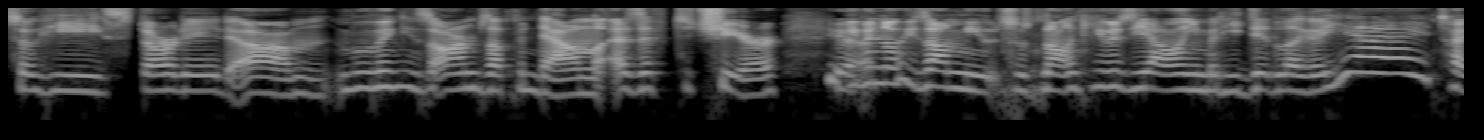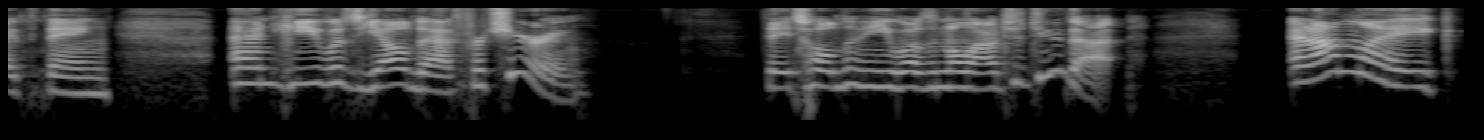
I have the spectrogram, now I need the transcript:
So he started um, moving his arms up and down as if to cheer, Yeah. even though he's on mute. So it's not like he was yelling, but he did like a yay type thing. And he was yelled at for cheering. They told him he wasn't allowed to do that. And I'm like,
